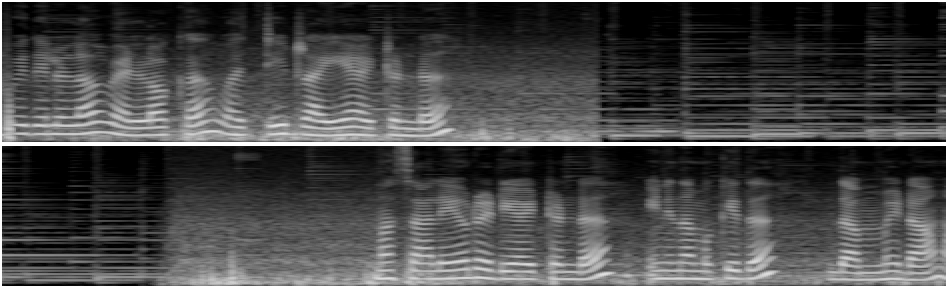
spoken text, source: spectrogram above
ഇപ്പോൾ ഇതിലുള്ള വെള്ളമൊക്കെ വറ്റി ഡ്രൈ ആയിട്ടുണ്ട്. മസാലയും റെഡി ആയിട്ടുണ്ട്. ഇനി നമുക്കിത് ദമ്മിടാം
